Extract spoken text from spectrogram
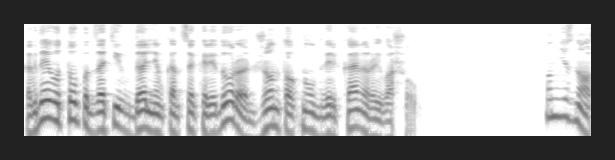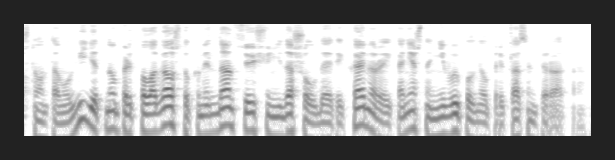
Когда его топот затих в дальнем конце коридора, Джон толкнул дверь камеры и вошел. Он не знал, что он там увидит, но предполагал, что комендант все еще не дошел до этой камеры и, конечно, не выполнил приказ императора.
